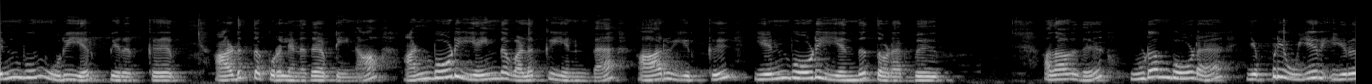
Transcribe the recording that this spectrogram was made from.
என்பும் உரியர் பிறர்க்கு. அடுத்த குரல் என்னது அப்படின்னா அன்போடு இயைந்த வழக்கு என்ப ஆறுயிர்க்கு என்போடு இயந்த தொடர்பு. அதாவது உடம்போட எப்படி உயிர் இரு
